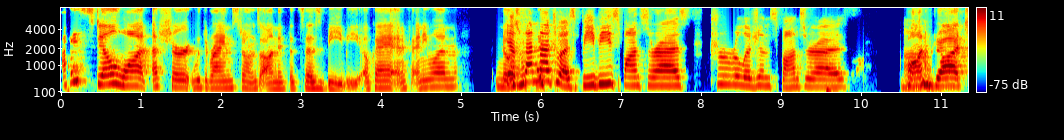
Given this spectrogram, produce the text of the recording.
I still want a shirt with rhinestones on it that says bebe, okay? And if anyone knows, yeah, send that to us. bebe sponsor us. True Religion sponsor us. Von um, Dutch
